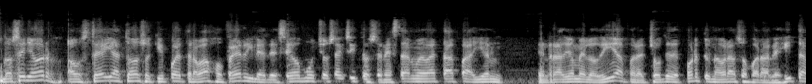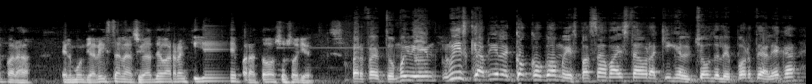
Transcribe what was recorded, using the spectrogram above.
No, señor, a usted y a todo su equipo de trabajo, Fer, y les deseo muchos éxitos en esta nueva etapa ahí en, en Radio Melodía, para el show de deporte. Un abrazo para Alejita, para el mundialista en la ciudad de Barranquilla y para todos sus oyentes. Perfecto, muy bien. Luis Gabriel El Coco Gómez pasaba a esta hora aquí en el show del deporte, Aleja.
